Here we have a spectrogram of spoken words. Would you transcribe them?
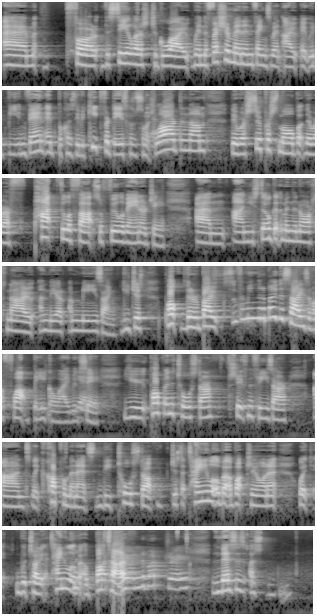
um, for the sailors to go out when the fishermen and things went out. It would be invented because they would keep for days because there was so much lard in them. They were super small, but they were packed full of fat, so full of energy. Um, and you still get them in the north now, and they are amazing. You just pop. They're about. I mean, they're about the size of a flat bagel, I would Yeah. say. You pop it in the toaster, straight from the freezer, and like a couple of minutes, they toast up just a tiny little bit of buttery on it. Which, which sorry, a tiny little bit of butter. on the buttery. This is a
